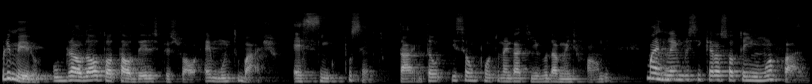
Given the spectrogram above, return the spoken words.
Primeiro, o drawdown total deles, pessoal, é muito baixo, é 5%, tá? Então, isso é um ponto negativo da Mente Found, mas lembre-se que ela só tem uma fase.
